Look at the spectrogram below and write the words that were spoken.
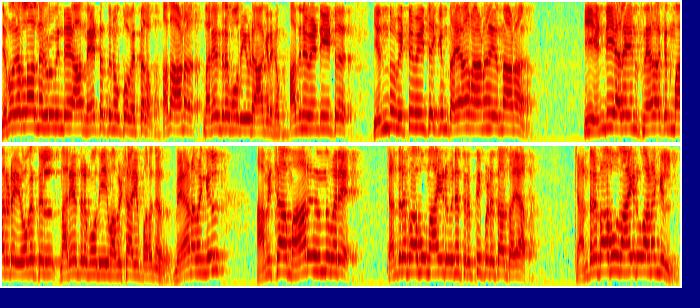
ജവഹർലാൽ നെഹ്റുവിന്റെ ആ നേട്ടത്തിനൊപ്പം എത്തണം. അതാണ് നരേന്ദ്രമോദിയുടെ ആഗ്രഹം. അതിനു വേണ്ടിയിട്ട് എന്തു വിട്ടുവീഴ്ചയ്ക്കും തയ്യാറാണ് എന്നാണ് ഈ എൻ ഡി അലയൻസ് നേതാക്കന്മാരുടെ യോഗത്തിൽ നരേന്ദ്രമോദിയും അമിത്ഷായും പറഞ്ഞത്. വേണമെങ്കിൽ അമിത്ഷാ മാറി നിന്ന് വരെ ചന്ദ്രബാബു നായിഡുവിനെ തൃപ്തിപ്പെടുത്താൻ തയ്യാർ. ചന്ദ്രബാബു നായിഡു ആണെങ്കിൽ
